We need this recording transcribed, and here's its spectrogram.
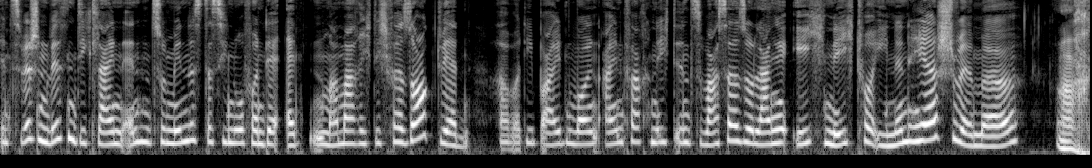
Inzwischen wissen die kleinen Enten zumindest, dass sie nur von der Entenmama richtig versorgt werden. Aber die beiden wollen einfach nicht ins Wasser, solange ich nicht vor ihnen herschwimme. Ach,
